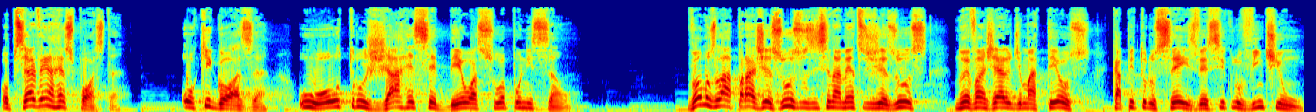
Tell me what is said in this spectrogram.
Observem a resposta. O que goza, o outro já recebeu a sua punição. Vamos lá para Jesus, os ensinamentos de Jesus no Evangelho de Mateus, capítulo 6, versículo 21,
